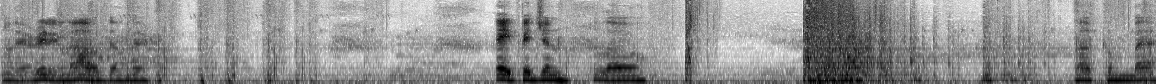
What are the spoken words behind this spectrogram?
Oh, they're really loud down Hey, pigeon. Hello. Welcome back.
